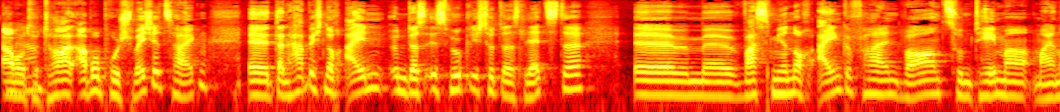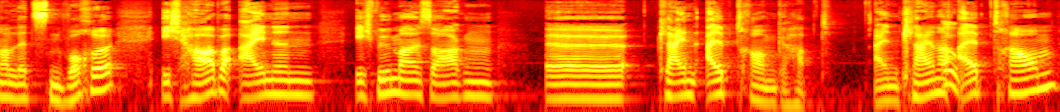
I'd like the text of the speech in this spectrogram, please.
Aber Ja. total, apropos Schwäche zeigen, äh, dann habe ich noch einen, und das ist wirklich so das Letzte, ähm, äh, was mir noch eingefallen war zum Thema meiner letzten Woche. Ich habe einen, ich will mal sagen, äh, kleinen Albtraum gehabt. Ein kleiner Oh. Albtraum,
